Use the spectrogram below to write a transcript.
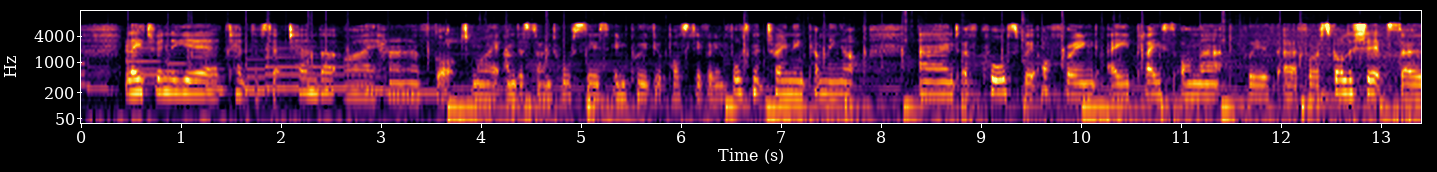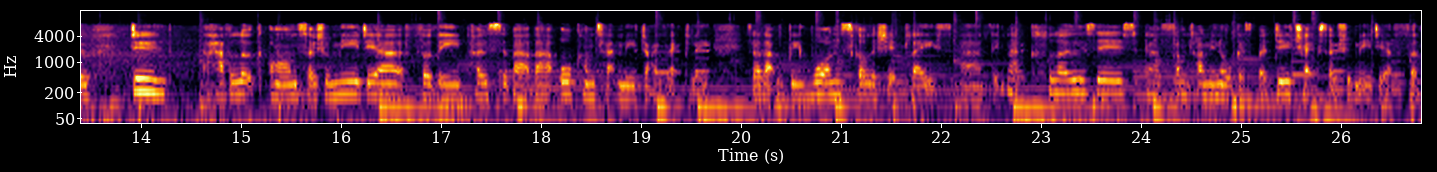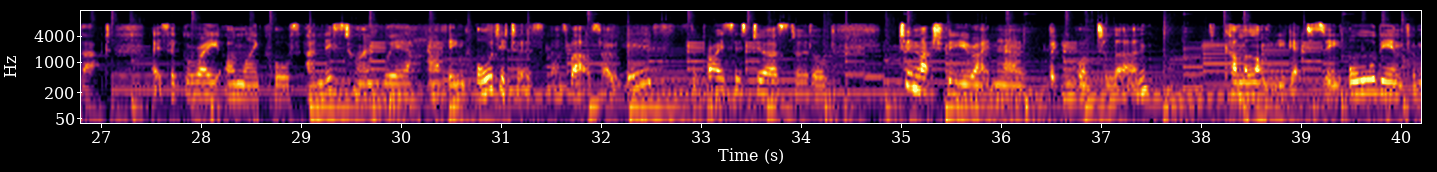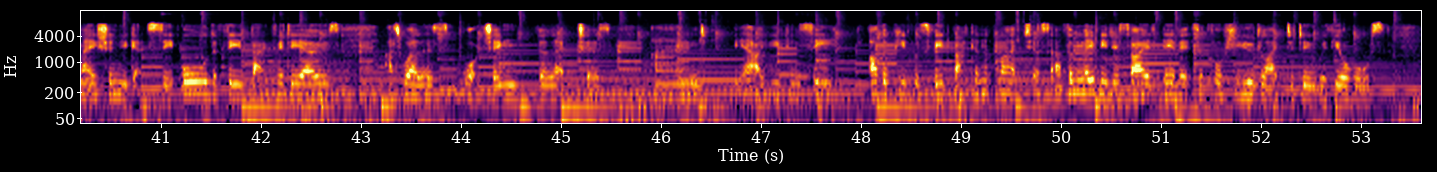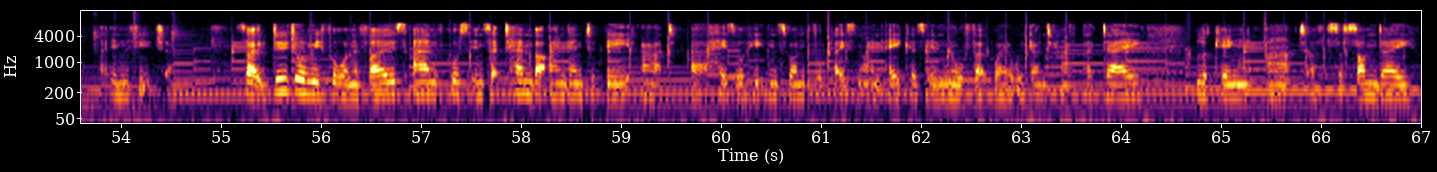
Later in the year 10th of September I have got my understand horses improve your positive reinforcement training coming up and of course we're offering a place on that with uh, for a scholarship so do have a look on social media for the posts about that or contact me directly. So that would be one scholarship place. Uh, i think that closes uh, sometime in august but do check social media for that. It's a great online course and this time we're having auditors as well. So if the price is just a little too much for you right now but you want to learn come along. You get to see all the information, you get to see all the feedback videos, as well as watching the lectures. And yeah, you can see other people's feedback and apply it to yourself, and maybe decide if it's a course you'd like to do with your horse uh, in the future. So do join me for one of those. And of course, in September, I'm going to be at uh, Hazel Heaton's wonderful place, Nine Acres in Norfolk, where we're going to have a day looking at, uh, it's a Sunday,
